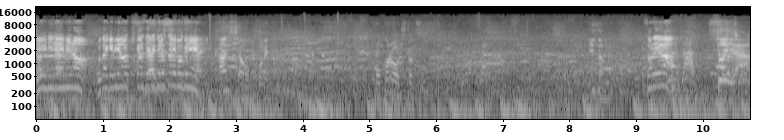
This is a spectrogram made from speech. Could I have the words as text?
12代目のおたけびを聞かせてください僕に。感謝を込めて心を一つ。いざ。それではそいや。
